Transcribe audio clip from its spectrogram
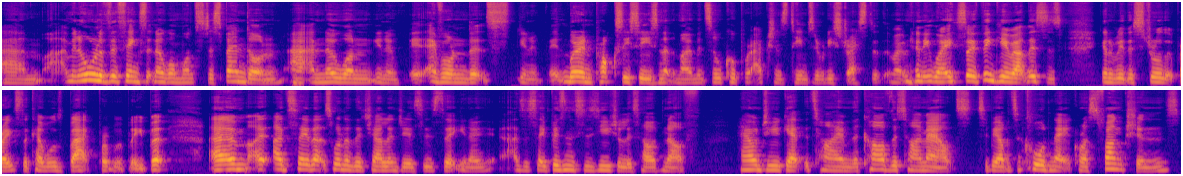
um, I mean, all of the things that no one wants to spend on, uh, and no one, you know, everyone that's, you know, we're in proxy season at the moment, so corporate actions teams are really stressed at the moment anyway. So thinking about this is going to be the straw that breaks the camel's back, probably. But um, I, I'd say that's one of the challenges is that, you know, as I say, business as usual is hard enough. How do you get the time, the carve the time out to be able to coordinate across functions?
